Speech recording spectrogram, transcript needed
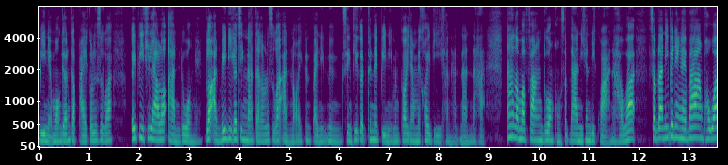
ปีเนี่ยมองย้อนกลับไปก็รู้สึกว่าเอ้ยปีที่แล้วเราอ่านดวงเนี่ยเราอ่านไม่ดีก็จริงนะ แต่เรารู้สึกว่าอ่านน้อยเกินไปนิดนึง สิ่งที่เกิดขึ้นในปีนี้มันก็ยังไม่ค่อยดีขนาดนั้นนะคะอะเรามาฟังดวงของสัปดาห์นี้กันดีกว่านะคะ ว่าสัปดาห์นี้เป็นยังไงบ้าง เพราะว่า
